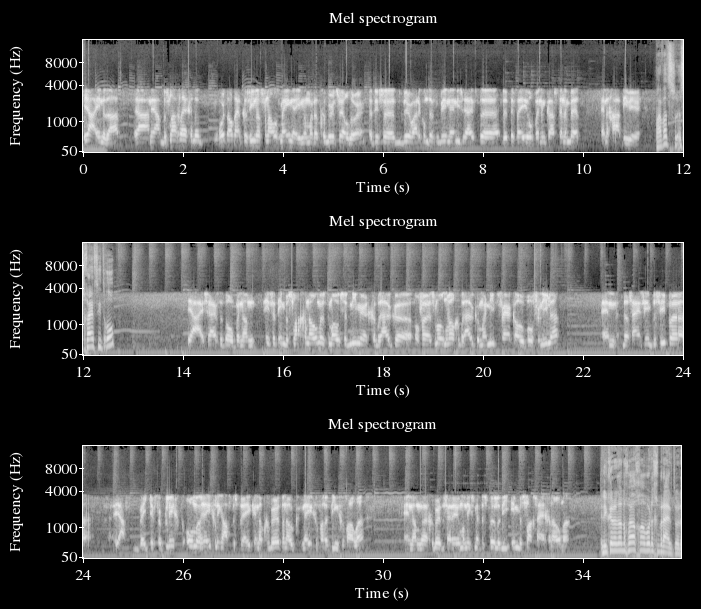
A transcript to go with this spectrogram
Ja, inderdaad. Ja, nou ja, beslag leggen, dat wordt altijd gezien als van alles meenemen, maar dat gebeurt zelden hoor. Het is, eh, de deurwaarder komt even binnen en die schrijft eh, de tv op en een kast en een bed. En dan gaat hij weer. Maar wat sch- schrijft hij het op? Ja, hij schrijft het op en dan is het in beslag genomen. Dus mogen ze het niet meer gebruiken, of eh, ze mogen het wel gebruiken, maar niet verkopen of vernielen. En dan zijn ze in principe ja, een beetje verplicht om een regeling af te spreken. En dat gebeurt dan ook 9 van de 10 gevallen. En dan eh, gebeurt er verder helemaal niks met de spullen die in beslag zijn genomen. En die kunnen dan nog wel gewoon worden gebruikt door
